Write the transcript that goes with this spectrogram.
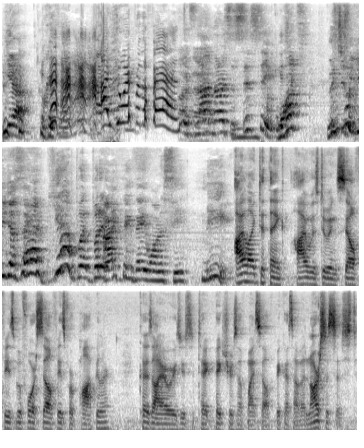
yeah. Okay. I do it for the fans. It's not narcissistic. It's- what? This is what you just said. Yeah, but but it, I think they want to see me. I like to think I was doing selfies before selfies were popular. Because I always used to take pictures of myself because I'm a narcissist.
